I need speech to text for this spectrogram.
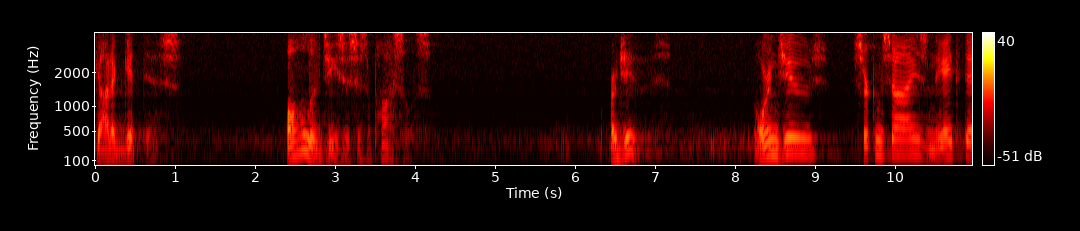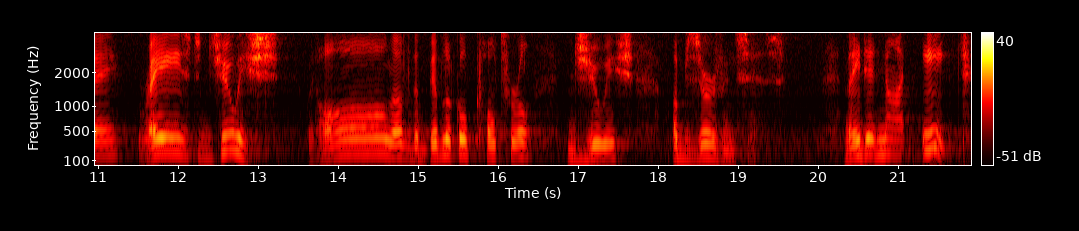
Got to get this. All of Jesus' apostles are Jews. Born Jews, circumcised on the eighth day, raised Jewish, with all of the biblical, cultural, Jewish observances. They did not eat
